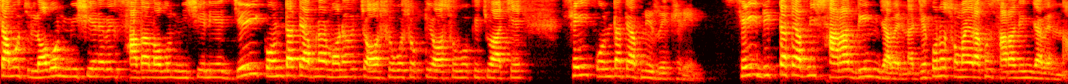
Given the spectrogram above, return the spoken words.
চামচ লবণ মিশিয়ে নেবেন, সাদা লবণ মিশিয়ে নিয়ে যেই কোণটাতে আপনার মনে হচ্ছে অশুভ শক্তি, অশুভ কিছু আছে সেই কোণটাতে আপনি রেখে দিন। সেই দিকটাতে আপনি সারা দিন যাবেন না যে কোনো সময় রাখুন সারা দিন যাবেন না।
